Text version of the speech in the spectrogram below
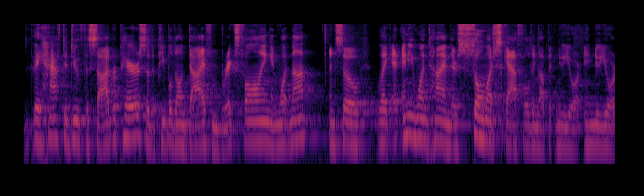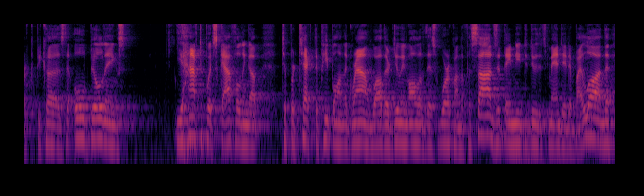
they have to do facade repairs so that people don't die from bricks falling and whatnot. And so like at any one time there's so much scaffolding up at New York in New York because the old buildings you have to put scaffolding up to protect the people on the ground while they're doing all of this work on the facades that they need to do that's mandated by law. And the,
